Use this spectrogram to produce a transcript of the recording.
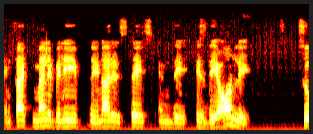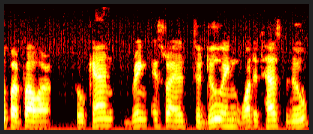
In fact, many believe the United States the, is the only superpower who can bring Israel to doing what it has to do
